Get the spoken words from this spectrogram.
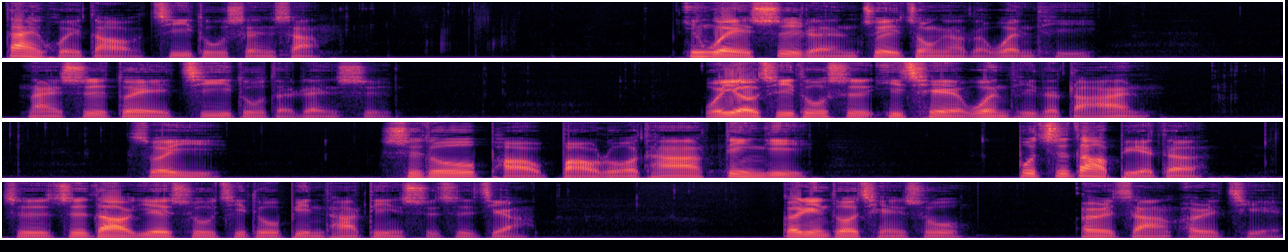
带回到基督身上，因为世人最重要的问题乃是对基督的认识，唯有基督是一切问题的答案。所以，使徒保保罗他定义，不知道别的，只知道耶稣基督并他钉十字架。哥林多前书二章二节，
